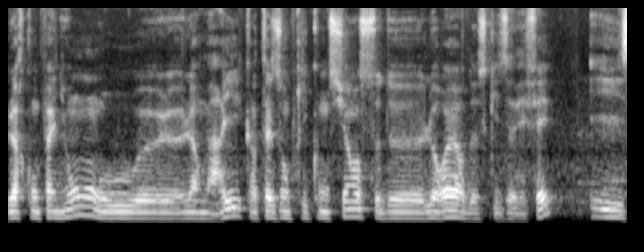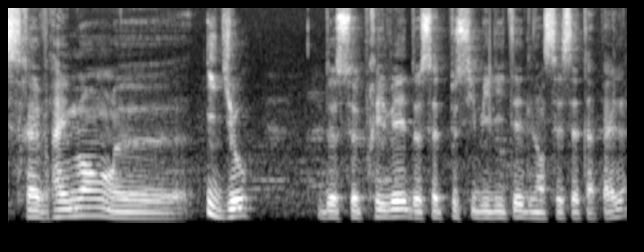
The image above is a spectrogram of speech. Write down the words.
leurs compagnons ou euh, leur mari quand elles ont pris conscience de l'horreur de ce qu'ils avaient fait. Il serait vraiment euh, idiot de se priver de cette possibilité de lancer cet appel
